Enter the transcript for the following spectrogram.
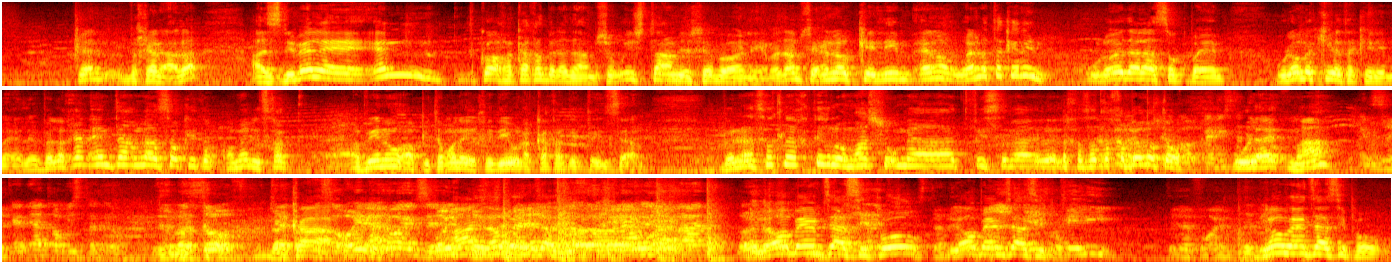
כן, וכן הלאה, אז ממילא אין כוח לקחת בן אדם שהוא איש טעם יושב באוהלים, אדם שאין לו כלים, אין לו, אין לו את הכלים, הוא לא יודע לעסוק בהם, הוא לא מכיר את הכלים האלה, ולכן אין טעם לעסוק איתו. אומר יצחק אבינו, הפתרון היחידי הוא לקחת את עשיו. ולנסות להכתיר לו משהו מהתפיסה, מה- לנסות לחבר אותו. אולי, מה? זה כן יעקב הסתדר. זה בסוף. דקה. בסוף היה לו את זה. אה, לא באמצע לא, הסיפור. לא באמצע הסיפור, לא באמצע הסיפור. לא באמצע הסיפור.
